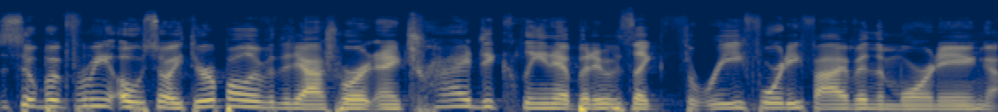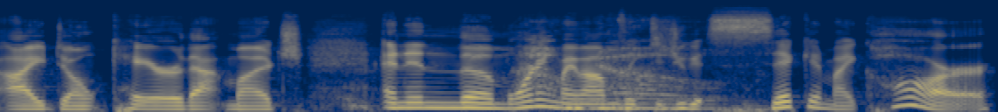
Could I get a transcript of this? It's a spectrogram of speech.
so, but for me, oh, so I threw up all over the dashboard, and I tried to clean it, but it was like three forty-five in the morning. I don't care that much. And in the morning, my mom was like, "Did you get sick in my car?"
